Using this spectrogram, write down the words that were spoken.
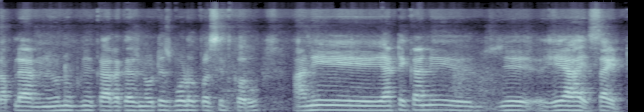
आपल्या निवडणूक कार्यकारी नोटीस बोर्डवर प्रसिद्ध करू. आणि या ठिकाणी जे हे आहे साईट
